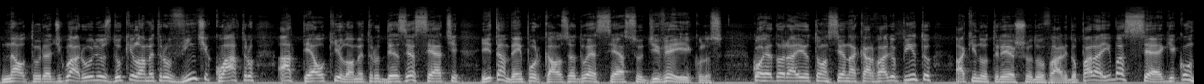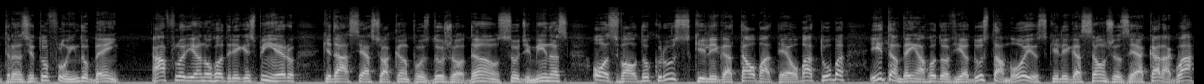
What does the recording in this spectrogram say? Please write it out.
na altura de Guarulhos, do quilômetro 24 até o quilômetro 17 e também por causa do excesso de veículos. Corredor Ailton Senna Carvalho Pinto, aqui no trecho do Vale do Paraíba, segue com trânsito fluindo bem. A Floriano Rodrigues Pinheiro, que dá acesso a Campos do Jordão, sul de Minas, Oswaldo Cruz, que liga Taubaté ao Batuba, e também a rodovia dos Tamoios, que liga São José a Caraguá,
